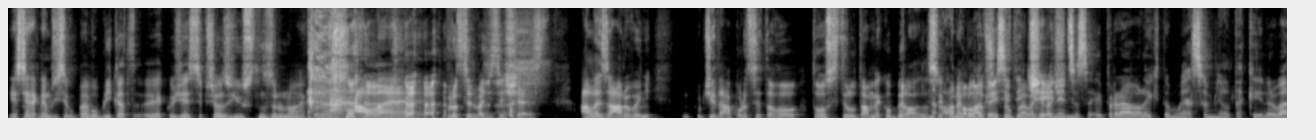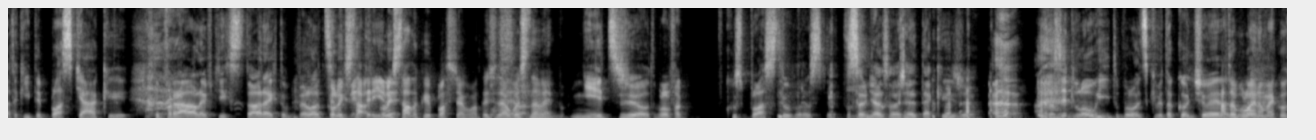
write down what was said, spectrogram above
jasně, tak nemusí se úplně oblíkat, eh, jako že si přijel z Houstonu zrovna, jako, ale v roce 2006. Ale zároveň určitá porce toho, toho stylu tam jako byla. Zase No, jako nebylo to všechno si ty chainy, co se i prodávaly k tomu? Já jsem měl taky, normálně taky ty plastáky. To prodávali v těch starech, to bylo celý Kolik, stál, kolik stál takový plasták? Máte já vůbec nevím. Nic, že jo, to byl fakt kus plastu prostě. To jsem měl zhořet taky, že jo. A hrozně dlouhý to bylo, vždycky by to končilo. A to bylo jenom jako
